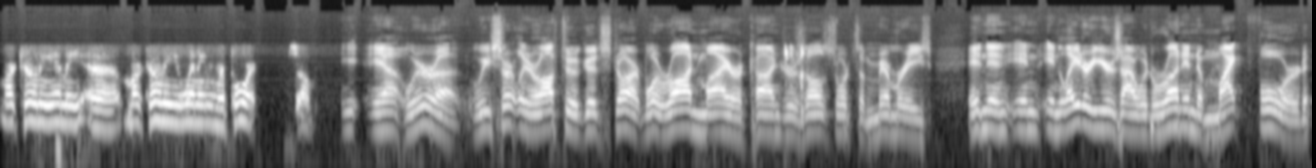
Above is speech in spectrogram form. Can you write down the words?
Marconi Emmy uh, Marconi winning report. So yeah, we're uh, we certainly are off to a good start. Boy, Ron Meyer conjures all sorts of memories. And in in, in later years, I would run into Mike Ford,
